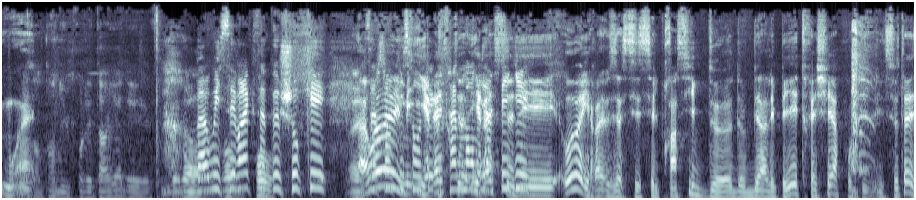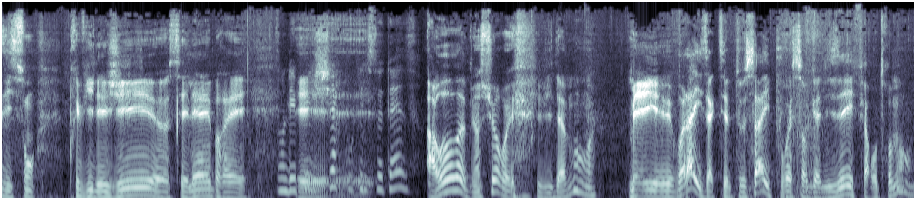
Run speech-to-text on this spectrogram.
Ouais. entendu prolétariat des Bah oui, c'est vrai que ça peut choquer, ah sachant qu'ils sont extrêmement bien payés. Oui, c'est le principe de, bien les payer très cher pour qu'ils se taisent. Ils sont privilégiés, euh, célèbres et. On les paye cher pour qu'ils se taisent? Ah ouais, bien sûr, évidemment. Mais euh, voilà, ils acceptent ça, ils pourraient s'organiser et faire autrement.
